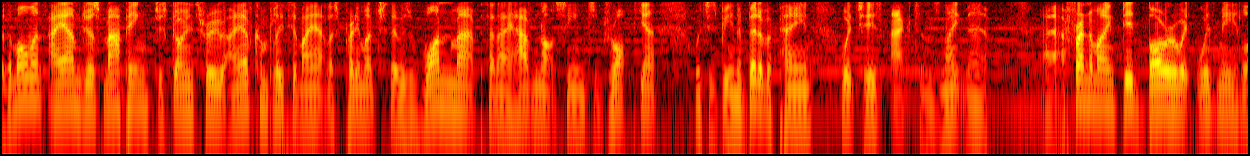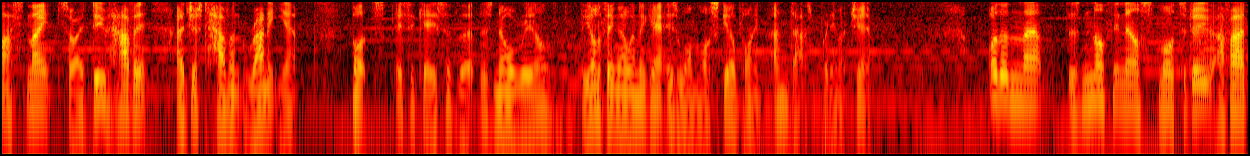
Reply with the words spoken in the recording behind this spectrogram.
At the moment, I am just mapping, just going through. I have completed my atlas pretty much. There is one map that I have not seemed to drop yet, which has been a bit of a pain, which is Acton's Nightmare. Uh, a friend of mine did borrow it with me last night, so I do have it. I just haven't ran it yet. But it's a case of that there's no real. The only thing I'm going to get is one more skill point, and that's pretty much it. Other than that, there's nothing else more to do. I've had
